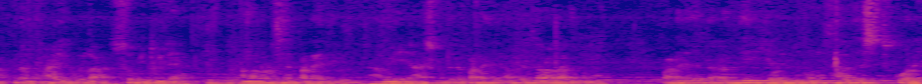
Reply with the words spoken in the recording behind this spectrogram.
আপনার ফাইলগুলা ছবি তুলে আমার কাছে পাঠিয়ে দেবেন আমি হাসপাতালে পাঠিয়ে আপনি যাওয়া লাগবে না পাঠিয়ে তারা দেখে যদি কোনো সাজেস্ট করে।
